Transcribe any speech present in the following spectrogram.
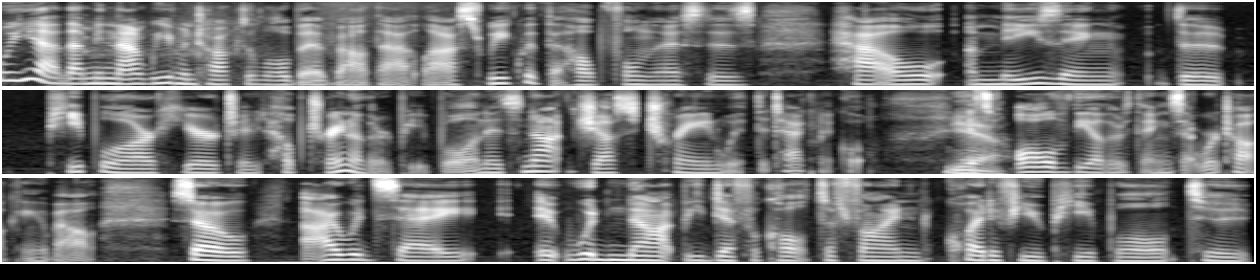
Well, yeah, I mean that we even talked a little bit about that last week with the helpfulness is how amazing the people are here to help train other people and it's not just train with the technical. yeah. It's all of the other things that we're talking about. So, I would say it would not be difficult to find quite a few people to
